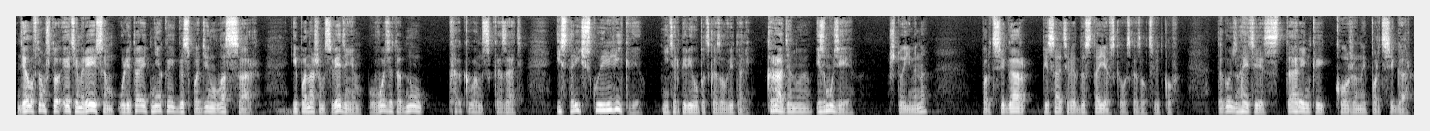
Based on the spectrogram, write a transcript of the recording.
Дело в том, что этим рейсом улетает некий господин Лассар. И, по нашим сведениям, увозит одну, как вам сказать, историческую реликвию, нетерпеливо подсказал Виталий. Краденую из музея. Что именно? Портсигар писателя Достоевского, сказал Цветков. Такой, знаете, старенький кожаный портсигар.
